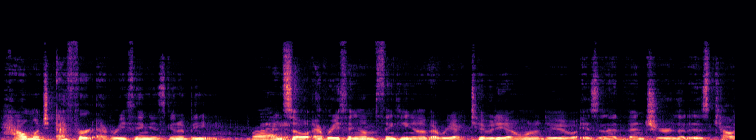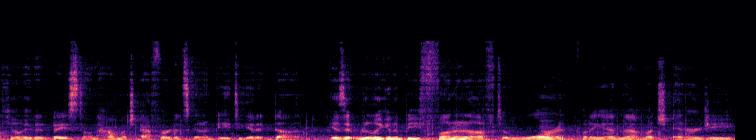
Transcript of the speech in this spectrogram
how much effort everything is going to be. Right. And so everything I'm thinking of, every activity I want to do is an adventure that is calculated based on how much effort it's going to be to get it done. Is it really going to be fun enough to warrant putting in that much energy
